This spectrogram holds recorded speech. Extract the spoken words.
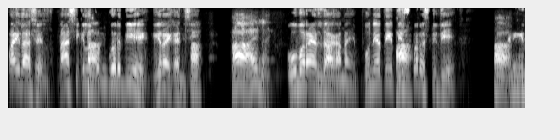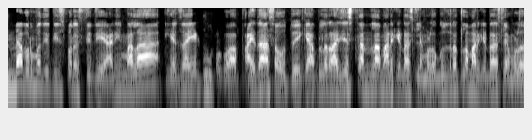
पाहिला असेल नाशिकला हा. पण गर्दी आहे गिरायकांची हा. आहे ना. उभं राहायला जागा नाही. पुण्यातही हा. तीच परिस्थिती आहे. आणि इंदापूरमध्ये तीच परिस्थिती आहे. आणि मला ह्याचा एक फायदा असा होतोय की आपलं राजस्थानला मार्केट असल्यामुळं गुजरातला मार्केट असल्यामुळं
